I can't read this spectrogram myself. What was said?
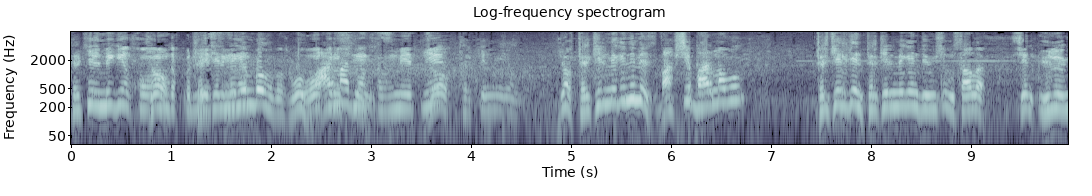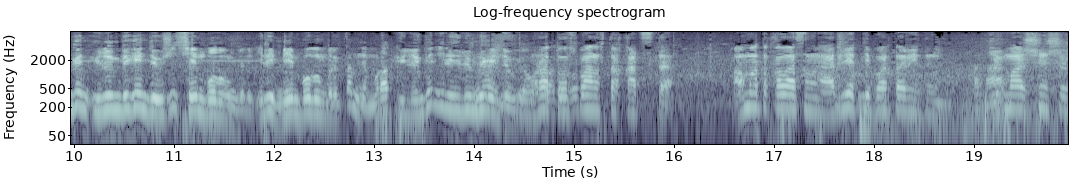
тіркелмеген қоғамдық жоқ тіркелмеген бірлестігінің ол бар ма қызметіне жоқ тіркелмеген. Жоқ тіркелмеген емес вообще бар ма ол? Тіркелген тіркелмеген деу үшін мысалы сен үйленген үйленбеген деу үшін сен болуың керек. Или мен болуым керек та міне мұрат үйленген или үйленбеген деу керек. мұрат оспановқа қатысты. Алматы қаласының әділет департаментінің Аха. 23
